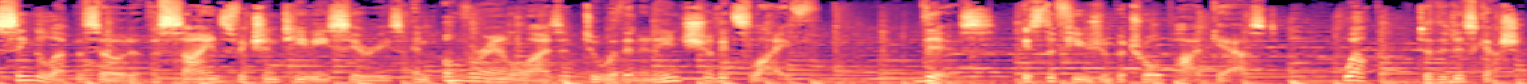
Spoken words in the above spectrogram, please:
single episode of a science fiction TV series and overanalyze it to within an inch of its life. This is the Fusion Patrol Podcast. Welcome to the discussion.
